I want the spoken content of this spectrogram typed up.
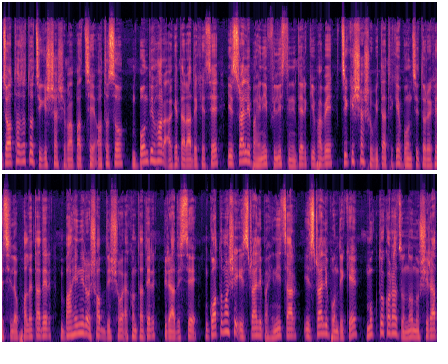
যথাযথ চিকিৎসা সেবা পাচ্ছে, অথচ বন্দী হওয়ার আগে তারা দেখেছে ইসরায়েলি বাহিনী ফিলিস্তিনিদের কীভাবে চিকিৎসা সুবিধা থেকে বঞ্চিত রেখেছিল। ফলে তাদের বাহিনীরও সব দৃশ্য এখন তাদের পীড়া দিচ্ছে। গত মাসে ইসরায়েলি বাহিনী চার ইসরায়েলি বন্দীকে মুক্ত করার জন্য নুসিরাত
